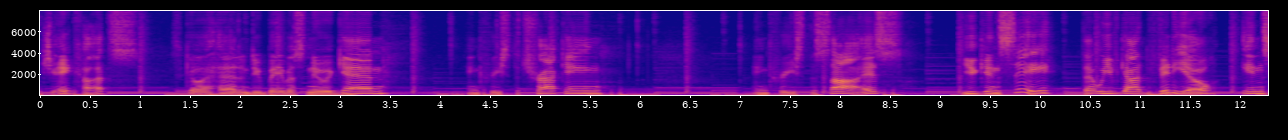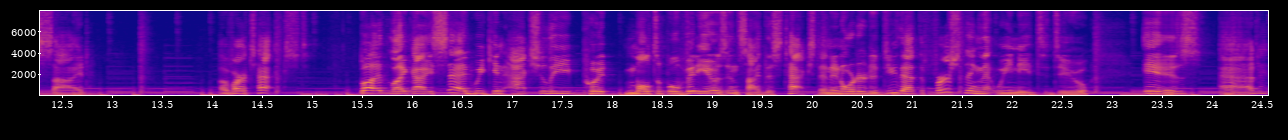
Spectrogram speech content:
JCuts, let's go ahead and do Bebas Neue again increase the tracking, increase the size, you can see that we've got video inside of our text. But like I said, we can actually put multiple videos inside this text. And in order to do that, the first thing that we need to do is add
